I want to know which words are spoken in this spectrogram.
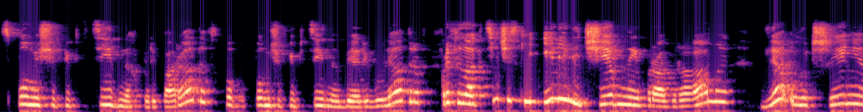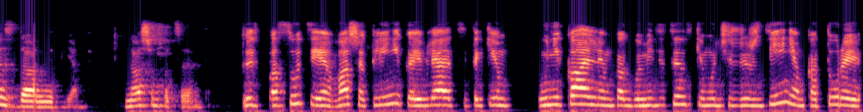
с помощью пептидных препаратов, с помощью пептидных биорегуляторов профилактические или лечебные программы для улучшения здоровья нашим пациентам. То есть, по сути, ваша клиника является таким уникальным как бы медицинским учреждением, которые,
